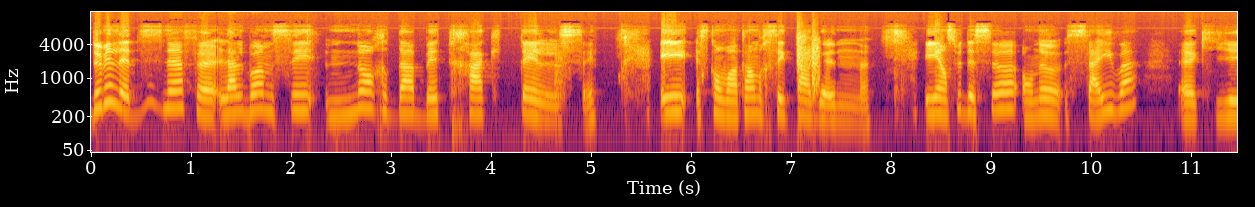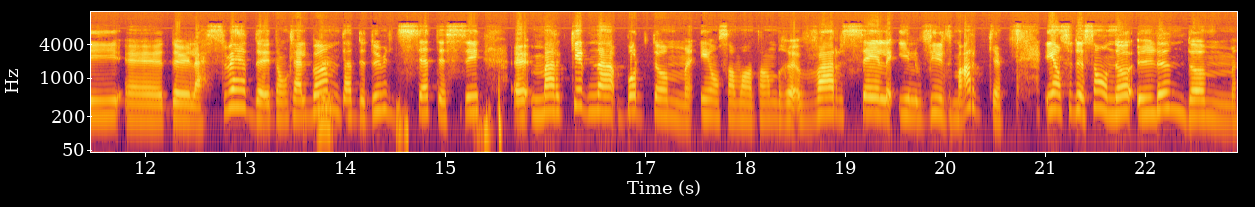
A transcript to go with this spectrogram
2019, euh, l'album c'est Nordabetraktels. Et ce qu'on va entendre, c'est Tagen. Et ensuite de ça, on a Saiva, euh, qui est euh, de la Suède. Donc l'album date de 2017, c'est euh, Markevna Bortom. Et on s'en va entendre Varsel il Wildmark. Et ensuite de ça, on a Lundom.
